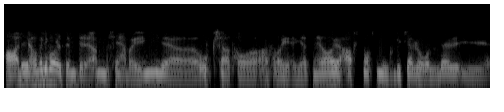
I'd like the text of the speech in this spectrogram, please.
Ja, det har väl varit en dröm sedan jag var yngre också att ha, att ha eget. Men jag har ju haft med olika roller i,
